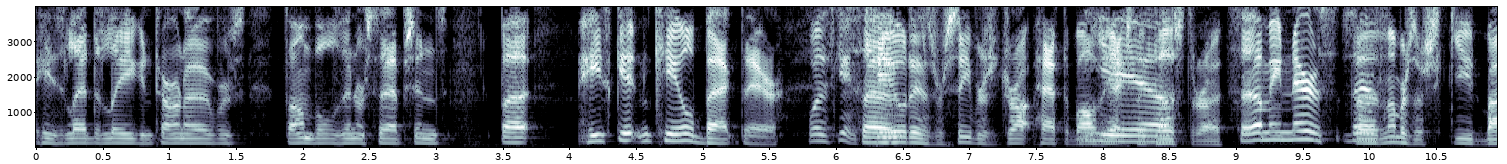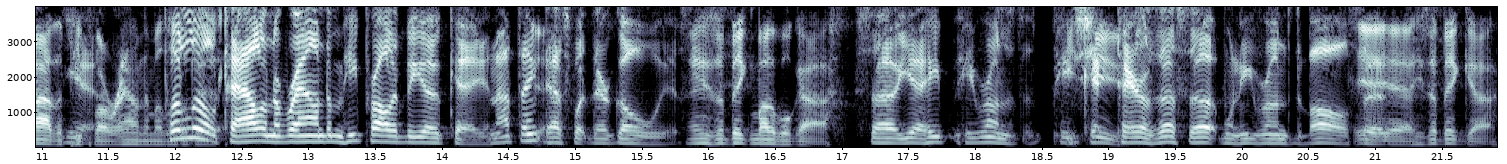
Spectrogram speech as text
he's led the league in turnovers, fumbles, interceptions, but he's getting killed back there. well, he's getting So- killed, and his receivers drop half the balls he actually does throw. So I mean, there's So his numbers are skewed by the people yeah. around him a put a little, little bit. talent around him, he'd probably be okay. And I think that's what their goal is. and he's a big mobile guy. So yeah, he he runs the, he He's ca- huge. tears us up when he runs the ball. So yeah, yeah, he's a big guy.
